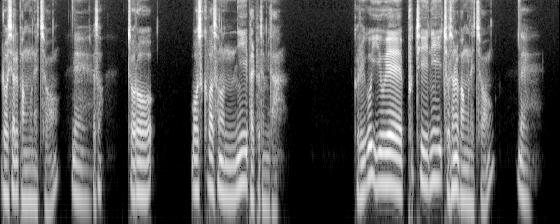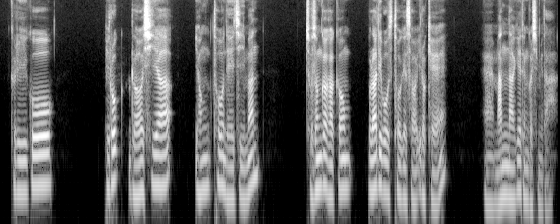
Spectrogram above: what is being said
러시아를 방문했죠. 네. 그래서 조로 모스크바 선언이 발표됩니다. 그리고 이후에 푸틴이 조선을 방문했죠. 네. 그리고 비록 러시아 영토 내지만 조선과 가까운 블라디보스톡에서 이렇게 만나게 된 것입니다.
